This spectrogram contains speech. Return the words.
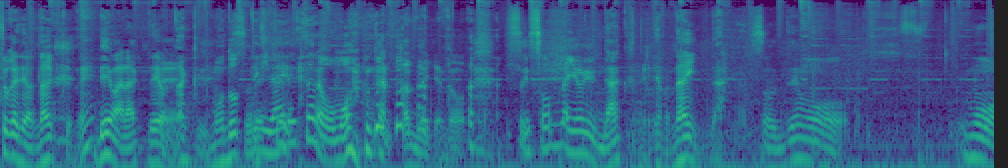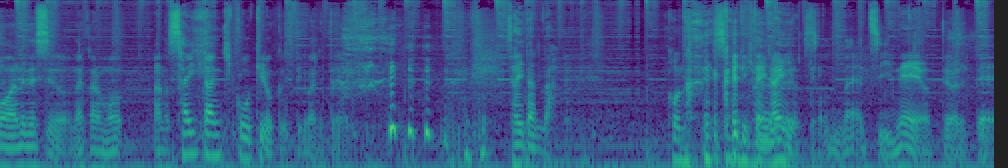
とかではなくね。ではなくて。ではなく戻ってそれきてやれたらおもろかったんだけど そんな余裕なくて。やっぱないんだ。そうでももうあれですよ。だからもうあの最短飛行記録って言われて。最短だ。こんな帰ってきたらいないよって。そんなやついねえよって言われて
